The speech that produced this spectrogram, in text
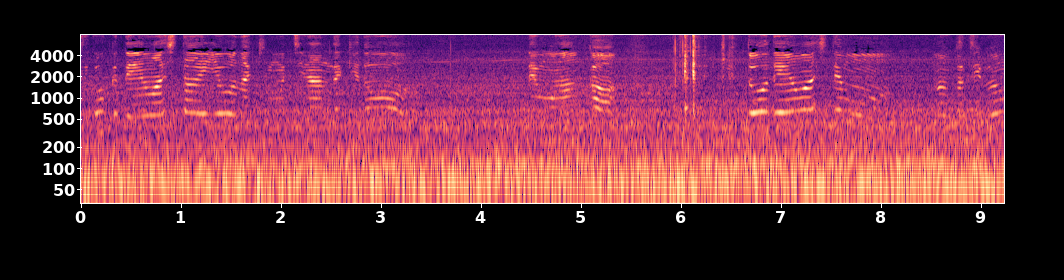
すごく電話したいような気持ちなんだけどでもなんかきっと電話してもなんか自分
